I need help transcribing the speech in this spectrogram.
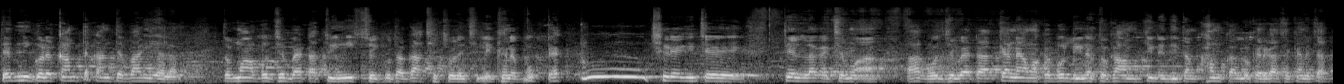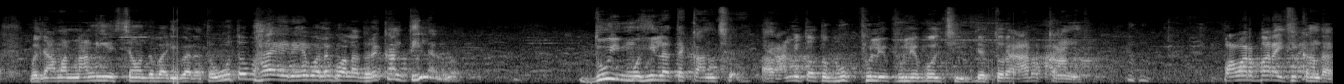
তেমনি করে কানতে কানতে বাড়ি এলাম। তো মা বলছে বেটা তুই নিশ্চয়ই কোথাও গাছে চড়েছিলি? এখানে বুকটা একটু ছিঁড়ে গেছে, তেল লাগাইছে মা। আর বলছে, বেটা, কেন আমাকে বললি না তোকে? আম কিনে দিতাম খামকার লোকের কাছে কেন চা বলছে, আমার নানি এসছে আমাদের বাড়ি বেড়াতে। ও তো ভাই রে, বলে গলা ধরে কানতেই লাগল। দুই মহিলাতে কানছে। আর আমি তত বুক ফুলিয়ে ফুলিয়ে বলছি যে, তোরা আরও কান। পাওয়ার বাড়াইছি কাঁদার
